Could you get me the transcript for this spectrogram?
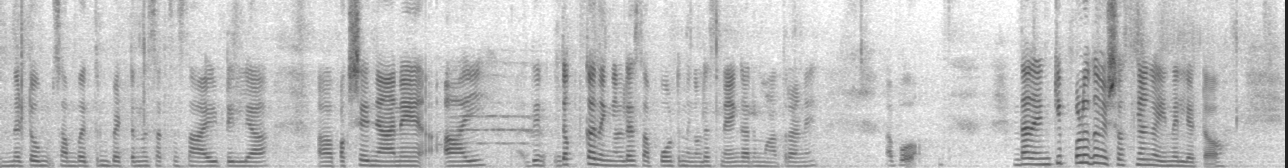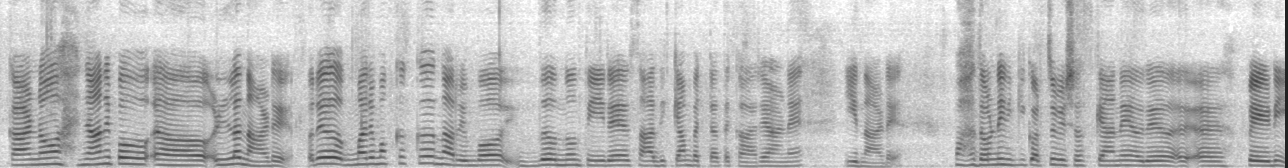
എന്നിട്ടും സംഭവത്തിനും പെട്ടെന്ന് സക്സസ് ആയിട്ടില്ല. പക്ഷേ ഞാൻ ആയി ഇതൊക്കെ നിങ്ങളുടെ സപ്പോർട്ട് നിങ്ങളുടെ സ്നേഹം കാരണം മാത്രമാണ് അപ്പോൾ എന്താണ് എനിക്കിപ്പോഴും ഇത് വിശ്വസിക്കാൻ കഴിയുന്നില്ല കേട്ടോ കാരണം ഞാനിപ്പോൾ ഉള്ള നാട് ഒരു മരുമക്കൾക്ക് എന്ന് പറയുമ്പോൾ ഇതൊന്നും തീരെ സാധിക്കാൻ പറ്റാത്ത കാര്യമാണ് ഈ നാട്. അപ്പം അതുകൊണ്ട് എനിക്ക് കുറച്ച് വിശ്വസിക്കാൻ ഒരു പേടി.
